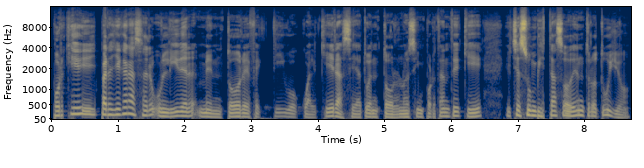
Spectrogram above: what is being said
Porque para llegar a ser un líder mentor efectivo, cualquiera sea tu entorno, es importante que eches un vistazo dentro tuyo,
